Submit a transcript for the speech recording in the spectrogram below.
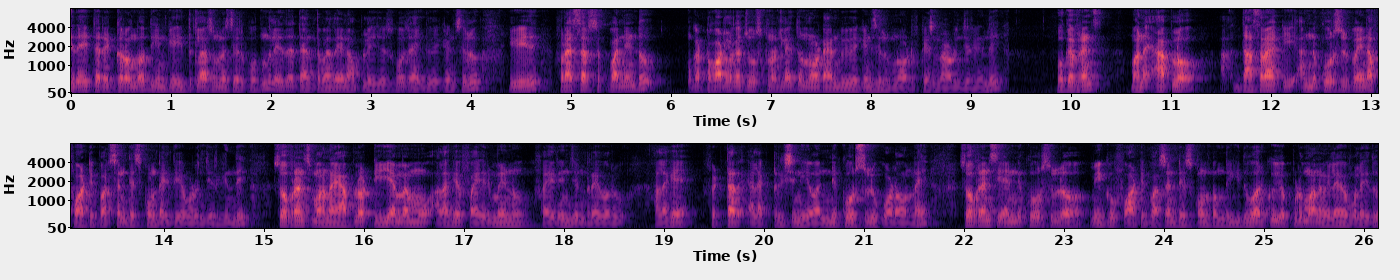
ఏదైతే రెగ్గర్ ఉందో దీనికి ఎయిత్ క్లాస్ ఉన్నా సరిపోతుంది. లేదా టెన్త్ మీద అయినా అప్లై చేసుకోవచ్చు ఐదు వేకెన్సీలు ఇది ఫ్రెషర్స్కి పన్నెండు ఇంకా టోటల్గా చూసుకున్నట్లయితే నూట ఎనభై వేకెన్సీలకు నోటిఫికేషన్ రావడం జరిగింది. ఓకే ఫ్రెండ్స్ మన యాప్లో దసరాకి అన్ని కోర్సులపైన ఫార్టీ పర్సెంట్ డిస్కౌంట్ అయితే ఇవ్వడం జరిగింది. సో ఫ్రెండ్స్ మన యాప్లో టీఎంఎం అలాగే ఫైర్మెన్ ఫైర్ ఇంజిన్ డ్రైవరు అలాగే ఫిట్టర్ ఎలక్ట్రీషియన్ ఇవన్నీ కోర్సులు కూడా ఉన్నాయి. సో ఫ్రెండ్స్ ఈ అన్ని కోర్సుల్లో మీకు ఫార్టీ పర్సెంట్ డిస్కౌంట్ ఉంది. ఇదివరకు ఎప్పుడు మనం ఇలా ఇవ్వలేదు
